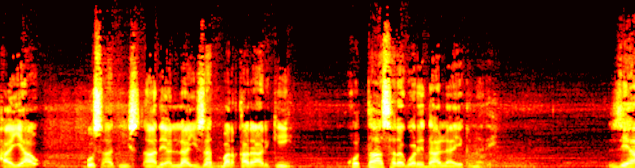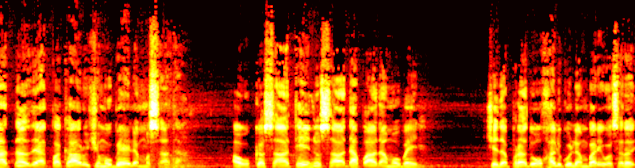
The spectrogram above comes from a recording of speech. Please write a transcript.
حیا وساتي ستا د الله عزت برقرار کی خو تا سره ګورې دا لایق نه دی زیات نه زیات په کارو چې موبایل هم وساته او که ساتې نو ساده پاده موبایل چې د پردو خلکو لمبرې وسره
